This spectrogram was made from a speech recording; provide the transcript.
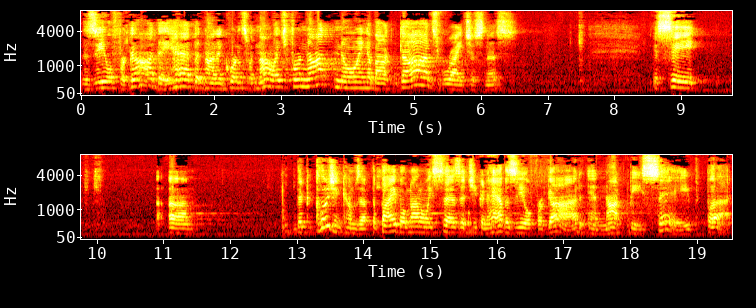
The zeal for God they had, but not in accordance with knowledge, for not knowing about God's righteousness. You see, um, the conclusion comes up. The Bible not only says that you can have a zeal for God and not be saved, but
